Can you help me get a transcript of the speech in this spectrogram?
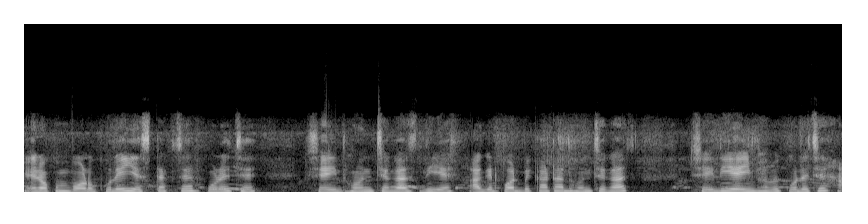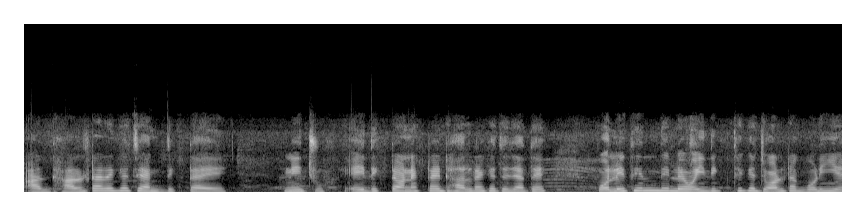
এরকম বড় করেই স্ট্রাকচার করেছে সেই ধনচে গাছ দিয়ে। আগের পর্বে কাটা ধনচে গাছ সেই দিয়ে এইভাবে করেছে আর ঢালটা রেখেছে একদিকটায় নিচু। এই দিকটা অনেকটাই ঢাল রেখেছে যাতে পলিথিন দিলে ওই দিক থেকে জলটা গড়িয়ে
